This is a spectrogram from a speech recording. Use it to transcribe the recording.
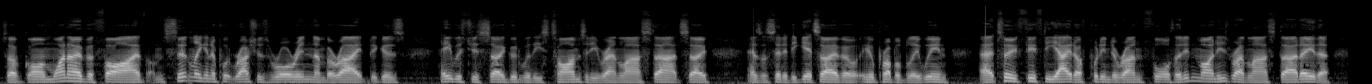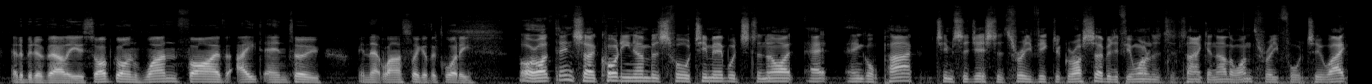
So I've gone one over five. I'm certainly going to put Rush's Roar in number eight because he was just so good with his times that he ran last start. So as I said, if he gets over, he'll probably win. Uh, 258 I've put into run fourth. I didn't mind his run last start either, at a bit of value. So I've gone 1, 5, 8 and 2 in that last leg of the quaddy. All right then, so quaddy numbers for Tim Edwards tonight at Angle Park. Tim suggested three Victor Grosso, but if you wanted to take another one, three, four, two, eight.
